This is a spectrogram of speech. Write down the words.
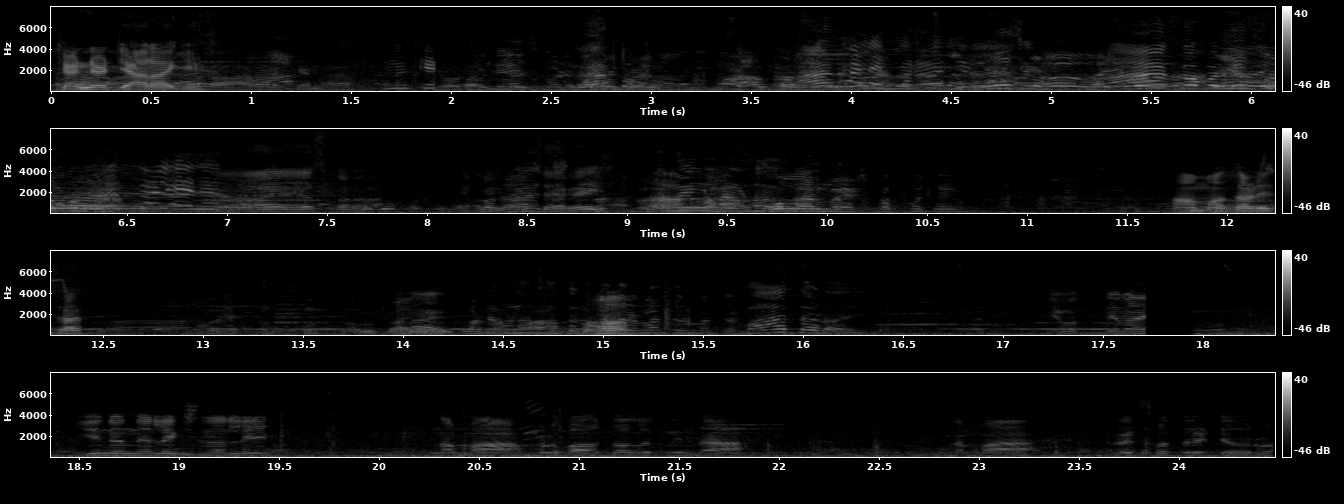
ಕ್ಯಾಂಡಿಡೇಟ್ ಯಾರಾಗಿ? ಹಾಂ, ಮಾತಾಡಿ ಸರ್. ಹಾಂ. ಇವತ್ತು ದಿನ ಈ ನನ್ನ ಎಲೆಕ್ಷನಲ್ಲಿ ನಮ್ಮ ಮುಳಬಾಲ್ ತಾಲೂಕಿನಿಂದ ನಮ್ಮ ರಘುಪತ್ ರೆಡ್ಡಿ ಅವರು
